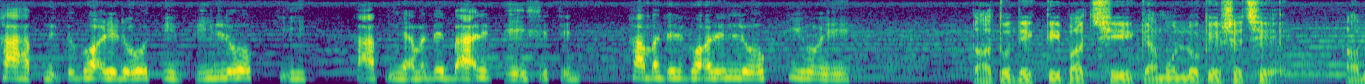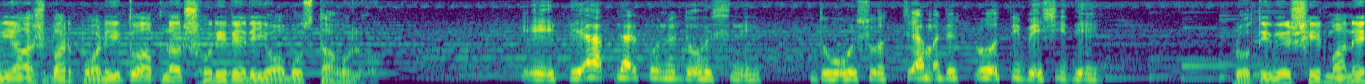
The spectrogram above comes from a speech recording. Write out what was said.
আপনি তো ঘরের অতিথি লক্ষ্মী। আপনি আমাদের বাড়িতে এসেছেন। আমাদের ঘরের লক্ষ্মী হয়ে তা তো দেখতেই পাচ্ছি কেমন লোক এসেছে। আমি আসবার পরেই তো আপনার শরীরের এই অবস্থা হলো। এতে আপনার কোনো দোষ নেই। দোষ হচ্ছে আমাদের প্রতিবেশীদের। প্রতিবেশীর মানে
